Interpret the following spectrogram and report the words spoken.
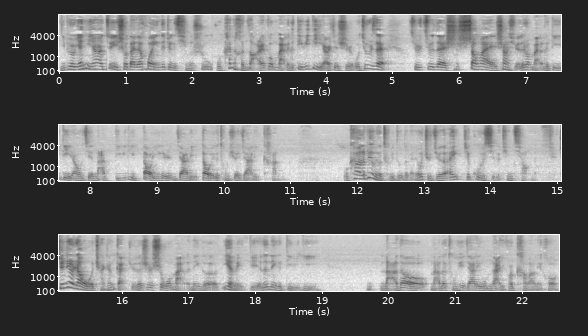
你比如岩井俊二最受大家欢迎的这个《情书》，我看的很早，而且给我买了个 DVD，而且是我就是在就是就是在上外上学的时候买了个 DVD，然后我记得拿 DVD 到一个人家里，到我一个同学家里看。我看完了并没有特别多的感觉，我只觉得哎，这故事写的挺巧的。真正让我产生感觉的是，是我买了那个燕尾蝶的那个 DVD，拿到拿到同学家里，我们俩一块儿看完了以后，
